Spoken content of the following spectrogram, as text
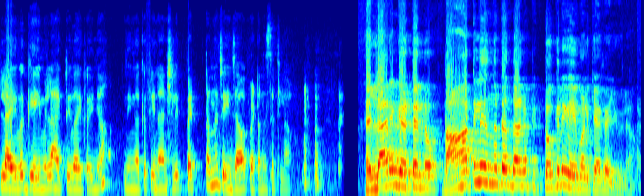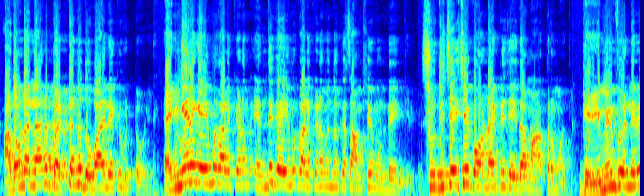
ലൈവ് ഗെയിമിൽ ആക്റ്റീവ് ആയി കഴിഞ്ഞാൽ നിങ്ങൾക്ക് ഫിനാൻഷ്യലി പെട്ടെന്ന് ചേഞ്ച് ആവും പെട്ടെന്ന് സെറ്റിൽ ആവും. എല്ലാരും കേട്ടല്ലോ. നാട്ടിൽ നിന്നിട്ട് എന്തായാലും ടിക്ടോക്കിൽ ഗെയിം കളിക്കാൻ കഴിയൂല. അതുകൊണ്ട് എല്ലാരും പെട്ടെന്ന് ദുബായിലേക്ക് വിട്ടോളി. എങ്ങനെ ഗെയിം കളിക്കണം എന്ത് ഗെയിം കളിക്കണം എന്നൊക്കെ സംശയം ഉണ്ടെങ്കിൽ ശ്രുതി ചേച്ചിയെ കോൺടാക്ട് ചെയ്താൽ മാത്രം മതി. ഗെയിമിംഗ് ഫീൽഡിൽ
